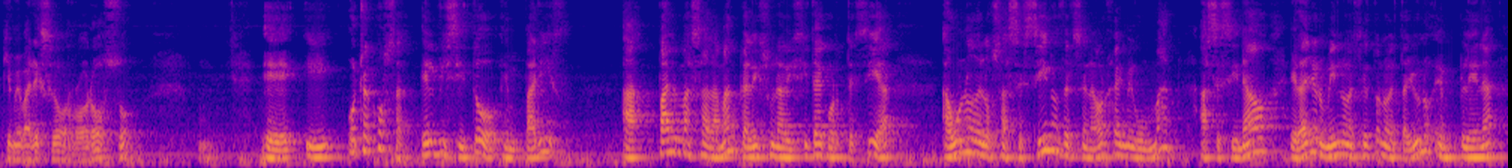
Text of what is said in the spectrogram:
que me parece horroroso. Eh, y otra cosa, él visitó en París a Palma Salamanca, le hizo una visita de cortesía a uno de los asesinos del senador Jaime Guzmán, asesinado el año 1991 en plena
